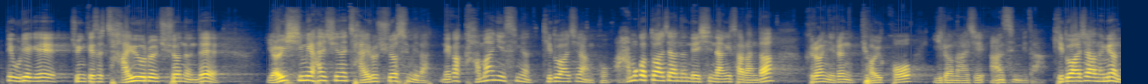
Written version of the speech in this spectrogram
근데 우리에게 주님께서 자유를 주셨는데 열심히 할 수 있는 자유를 주셨습니다. 내가 가만히 있으면 기도하지 않고 아무것도 하지 않는 내 신앙이 자란다? 그런 일은 결코 일어나지 않습니다. 기도하지 않으면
